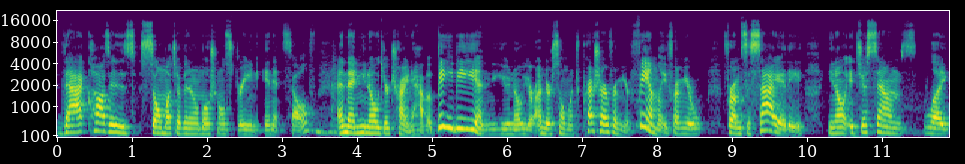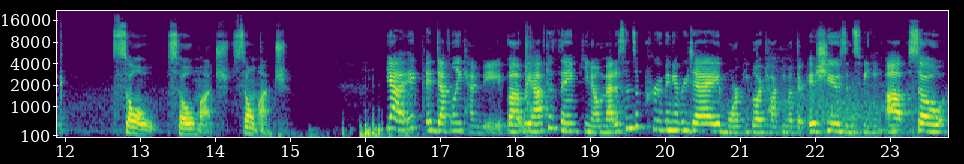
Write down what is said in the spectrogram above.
that causes so much of an emotional strain in itself. Mm-hmm. And then, you know, you're trying to have a baby and you know you're under so much pressure from your family, from your from society. You know, it just sounds like so so much, so much. Yeah, it, it definitely can be. But we have to think, you know, medicine's improving every day. More people are talking about their issues and speaking up. So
